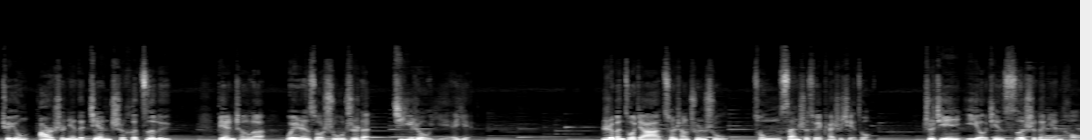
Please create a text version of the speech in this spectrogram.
却用二十年的坚持和自律，变成了为人所熟知的肌肉爷爷。日本作家村上春树从三十岁开始写作，至今已有近四十个年头，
